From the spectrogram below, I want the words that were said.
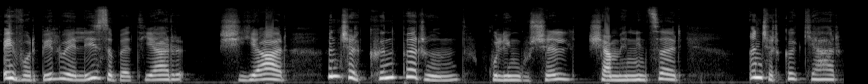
Îi vorbi lui Elizabeth iar și iar, încercând pe rând, cu lingușeli și amenințări, încercă chiar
